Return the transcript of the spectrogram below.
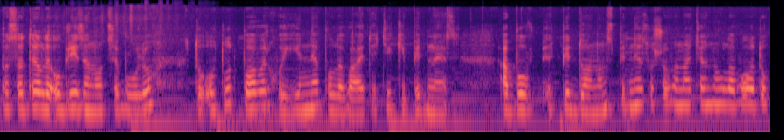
посадили обрізану цибулю, то отут поверху її не поливайте, тільки під низ. Або піддоном з-під низу, щоб вона тягнула воду,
